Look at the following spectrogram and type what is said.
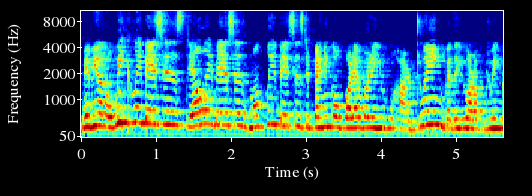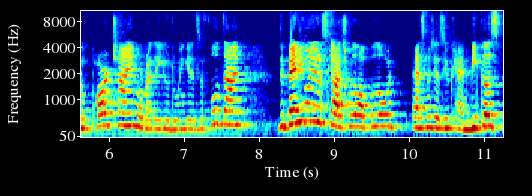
maybe on a weekly basis daily basis monthly basis depending on whatever you are doing whether you are doing a part-time or whether you're doing it as a full-time depending on your schedule upload as much as you can because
